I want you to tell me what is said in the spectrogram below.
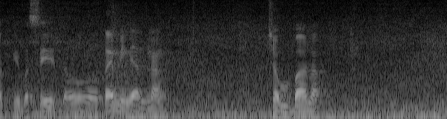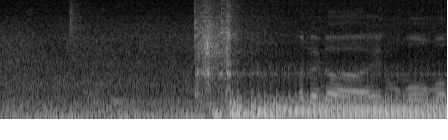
Okay, luwat-luwat. Di ba si daw timingan lang. Tsamba lang. Ano na, mo.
